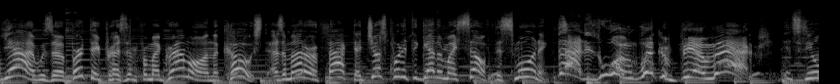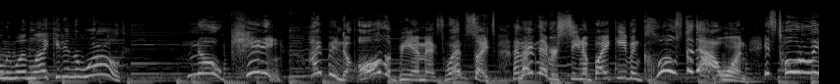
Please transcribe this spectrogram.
Yeah, it was a birthday present from my grandma on the coast. As a matter of fact, I just put it together myself this morning. That is one wicked BMX! It's the only one like it in the world. No kidding! I've been to all the BMX websites, and I've never seen a bike even close to that one! It's totally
